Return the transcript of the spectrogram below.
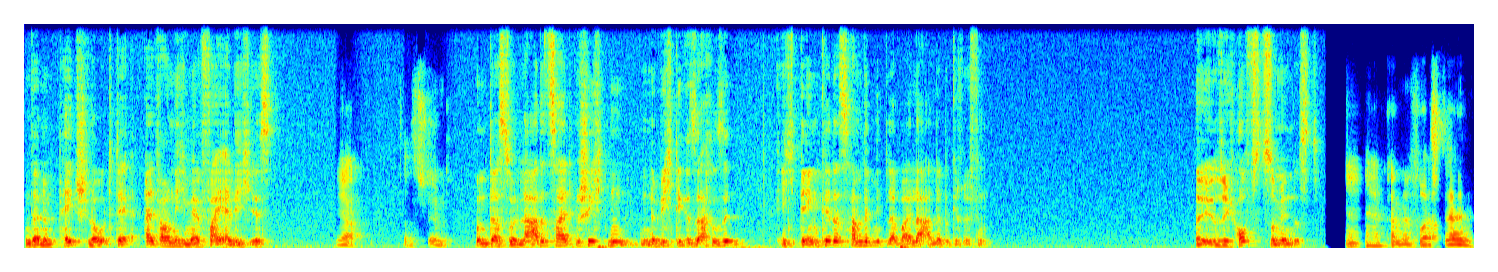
in deinem Page-Load, der einfach nicht mehr feierlich ist. Ja, das stimmt. Und dass so Ladezeitgeschichten eine wichtige Sache sind, ich denke, das haben wir mittlerweile alle begriffen. Also ich hoffe es zumindest. Ja, kann mir vorstellen.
